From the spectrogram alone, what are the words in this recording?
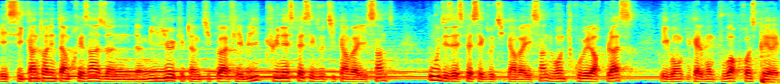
Et c'est quand on est en présence d'un milieu qui est un petit peu affaibli qu'une espèce exotique envahissante ou des espèces exotiques envahissantes vont trouver leur place et qu'elles vont pouvoir prospérer.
